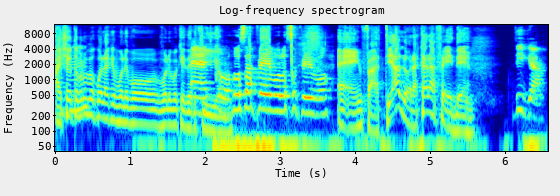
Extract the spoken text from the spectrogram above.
Hai scelto Mhm. proprio quella che volevo, volevo chiederti Ecco, io. lo sapevo, lo sapevo. Eh, infatti. Allora, cara Fede, Dica.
